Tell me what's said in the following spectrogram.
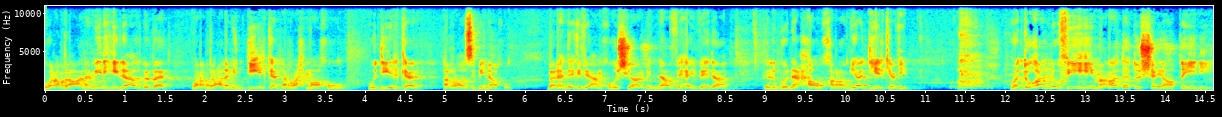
و رب العالمین هلاک ببد و رب العالمین دیر کد الرحمه خو و دیر کد الرازبین خو بر هندی فی هم خوشیار بین ناف و هیوی دا الجناح وخرابيا دير كفين وتغل فيه مردة الشياطين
